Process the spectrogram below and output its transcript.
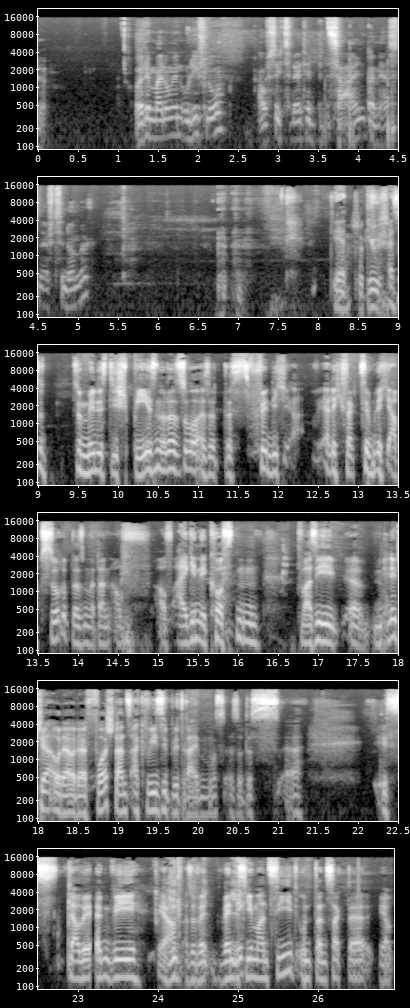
Ja. Eure Meinungen, Uli Flo? Aufsichtsräte bezahlen beim ersten FC Nürnberg? Ja, also zumindest die Spesen oder so. Also das finde ich ehrlich gesagt ziemlich absurd, dass man dann auf, auf eigene Kosten quasi äh, Manager oder, oder Vorstandsakquise betreiben muss. Also das äh, ist, glaube ich, irgendwie, ja, also wenn, wenn es jemand sieht und dann sagt er, ja,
